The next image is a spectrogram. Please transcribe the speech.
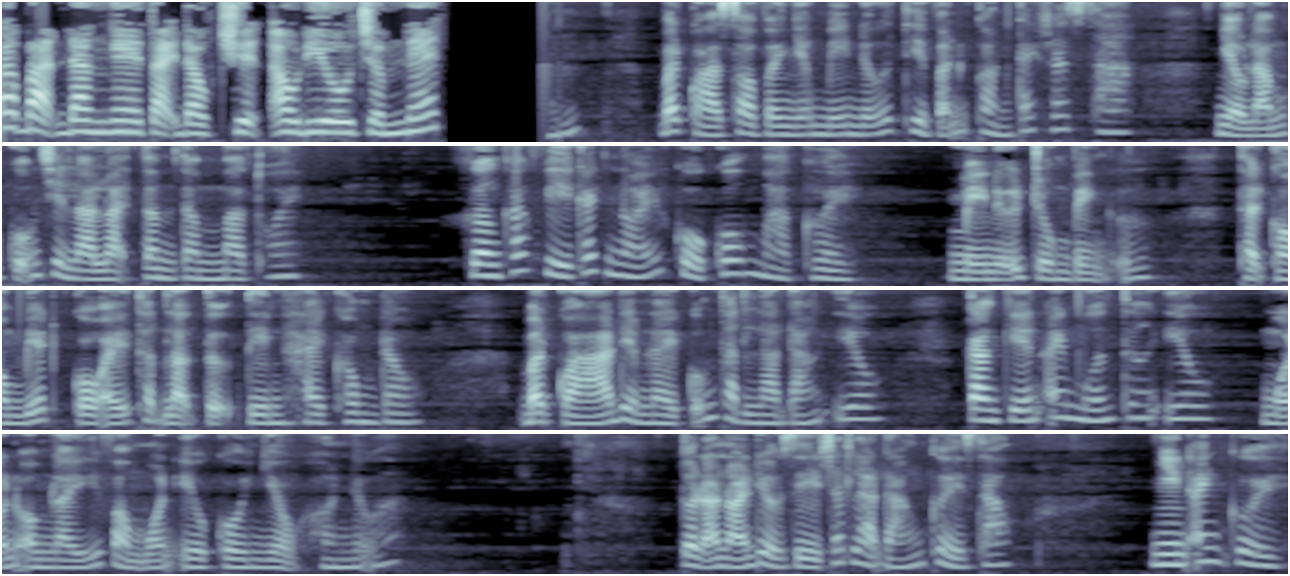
Các bạn đang nghe tại đọc chuyện audio.net Bất quá so với những mỹ nữ thì vẫn còn cách rất xa, nhiều lắm cũng chỉ là loại tầm tầm mà thôi. Khương khắc vì cách nói của cô mà cười. Mỹ nữ trung bình ư, thật không biết cô ấy thật là tự tin hay không đâu. Bất quá điểm này cũng thật là đáng yêu, càng khiến anh muốn thương yêu, muốn ôm lấy và muốn yêu cô nhiều hơn nữa. Tôi đã nói điều gì rất là đáng cười sao? Nhìn anh cười,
